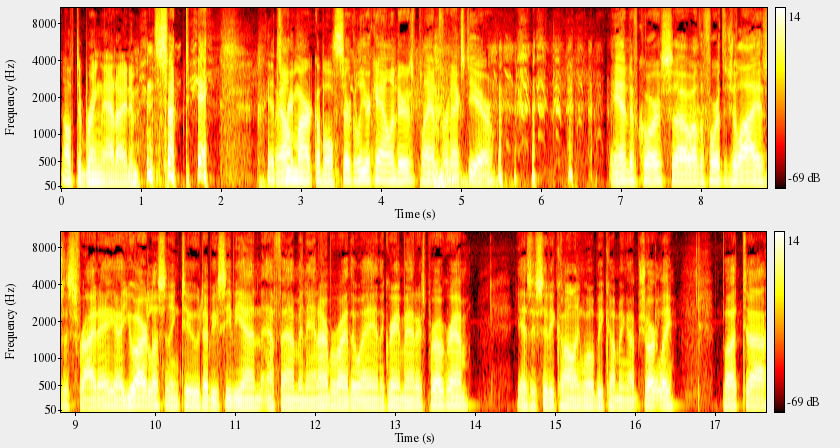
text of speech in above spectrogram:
I'll have to bring that item in someday it's Well, remarkable Circle your calendars, plan for next year. and of course, uh, well, the 4th of July is this Friday. Uh, you are listening to WCBN FM in Ann Arbor, by the way, and the Gray Matters program. Yazoo City Calling will be coming up shortly. But uh,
